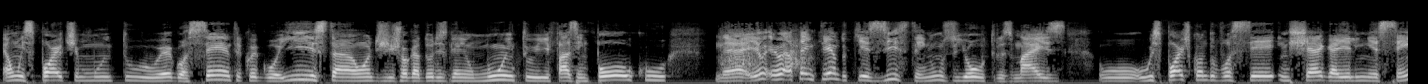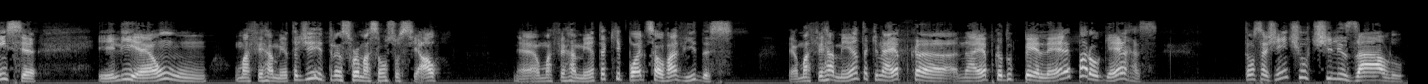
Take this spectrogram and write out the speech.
é um esporte muito egocêntrico, egoísta, onde jogadores ganham muito e fazem pouco. Né? Eu, eu até entendo que existem uns e outros, mas o, o esporte, quando você enxerga ele em essência, ele é um, uma ferramenta de transformação social, é né? uma ferramenta que pode salvar vidas. É uma ferramenta que na época, na época do Pelé parou guerras. Então, se a gente utilizá-lo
